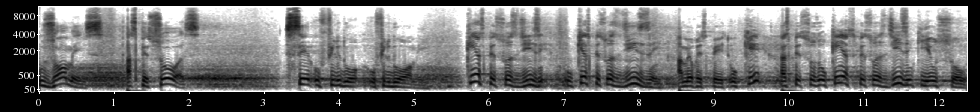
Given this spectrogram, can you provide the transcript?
os homens, as pessoas, ser o filho do, o filho do homem? Quem as pessoas dizem? O que as pessoas dizem a meu respeito? O que as pessoas ou quem as pessoas dizem que eu sou?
